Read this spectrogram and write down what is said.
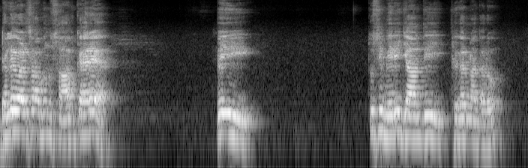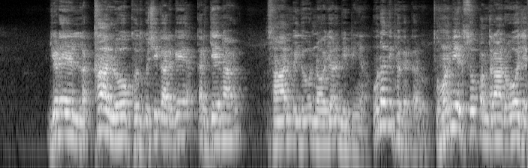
ਡੱਲੇਵਾਲ ਸਾਹਿਬ ਨੂੰ ਸਾਫ਼ ਕਹਿ ਰਿਹਾ ਵੀ ਤੁਸੀਂ ਮੇਰੀ ਜਾਨ ਦੀ ਫਿਕਰ ਨਾ ਕਰੋ। ਜਿਹੜੇ ਲੱਖਾਂ ਲੋਕ ਖੁਦਕੁਸ਼ੀ ਕਰ ਗਏ ਆ ਕਰਜ਼ੇ ਨਾਲ, ਕਿਸਾਨ ਮਜ਼ਦੂਰ, ਨੌਜਵਾਨ ਬੀਬੀਆਂ, ਉਹਨਾਂ ਦੀ ਫਿਕਰ ਕਰੋ। ਤੇ ਹੁਣ ਵੀ 115 ਰੋਜ਼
